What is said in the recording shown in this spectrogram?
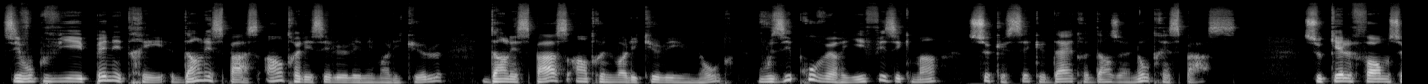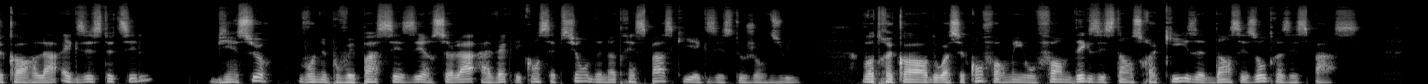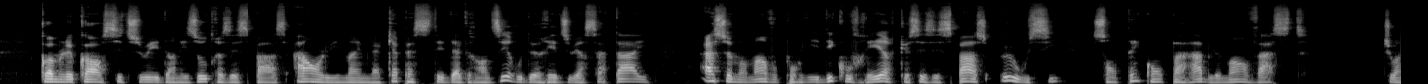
Si vous pouviez pénétrer dans l'espace entre les cellules et les molécules, dans l'espace entre une molécule et une autre, vous éprouveriez physiquement ce que c'est que d'être dans un autre espace. Sous quelle forme ce corps-là existe-t-il? Bien sûr, vous ne pouvez pas saisir cela avec les conceptions de notre espace qui existe aujourd'hui. Votre corps doit se conformer aux formes d'existence requises dans ces autres espaces. Comme le corps situé dans les autres espaces a en lui-même la capacité d'agrandir ou de réduire sa taille, à ce moment vous pourriez découvrir que ces espaces, eux aussi, sont incomparablement vastes.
